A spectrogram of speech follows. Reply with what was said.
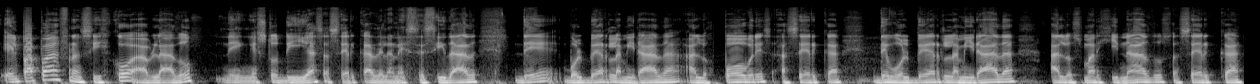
El Papa Francisco ha hablado en estos días acerca de la necesidad de volver la mirada a los pobres, acerca de volver la mirada a los marginados, acerca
